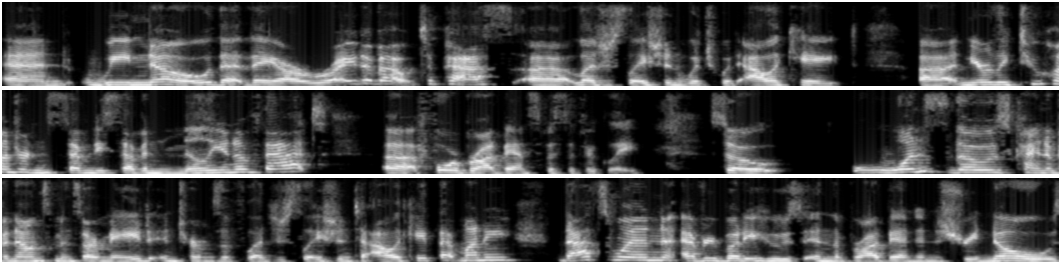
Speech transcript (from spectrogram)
And we know that they are right about to pass uh, legislation which would allocate uh, nearly 277 million of that uh, for broadband specifically. So once those kind of announcements are made in terms of legislation to allocate that money, that's when everybody who's in the broadband industry knows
